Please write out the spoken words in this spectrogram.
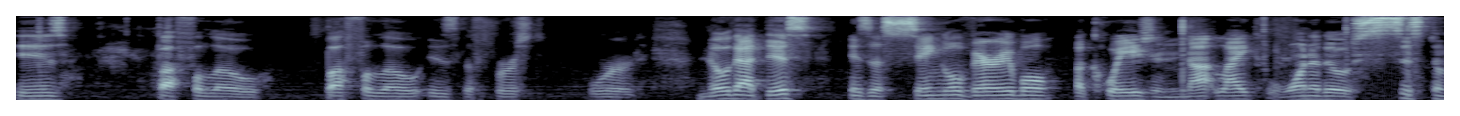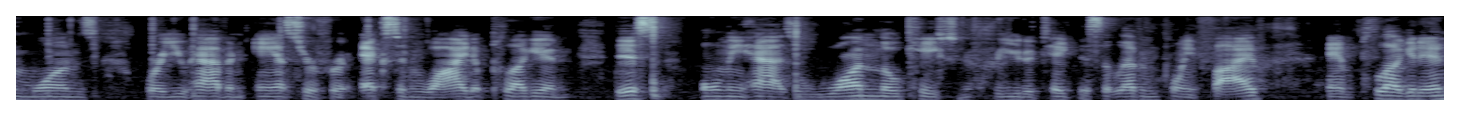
is buffalo. Buffalo is the first word. Know that this is a single variable equation, not like one of those system ones where you have an answer for x and y to plug in. This only has one location for you to take this 11.5 and plug it in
